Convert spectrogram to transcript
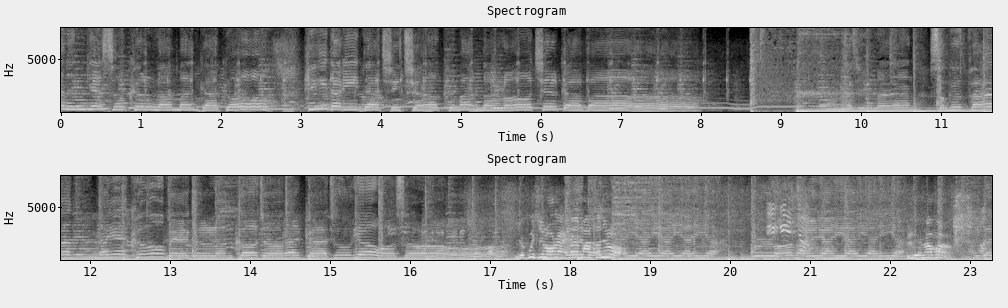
시간은 계속 흘러만 가고 기다리다 지쳐 그만 널 놓칠까봐. 하지만 성급한 나의 고백을 넌 거절할까 두려워서. Ya kuwi sing lorek kae matanya lho. 야야야야야 불러 널 야야야야. Beliin apa? 네가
